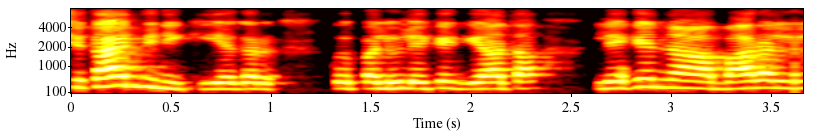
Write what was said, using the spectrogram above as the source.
शिकायत भी नहीं की अगर कोई पल्लू लेके गया था। लेकिन बहरहाल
